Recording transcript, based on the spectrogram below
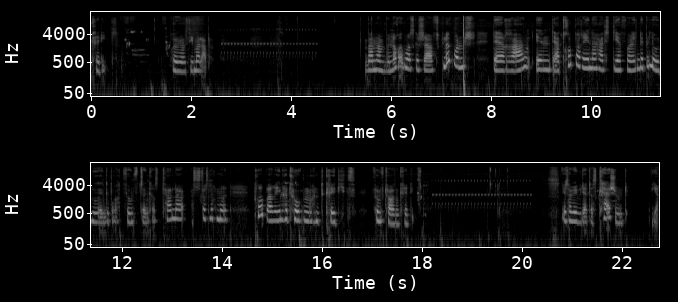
Kredit. Holen wir uns die mal ab. Dann haben wir noch irgendwas geschafft. Glückwunsch! Der Rang in der Trupparena hat dir folgende Belohnung eingebracht. 15 Kristalle. Was ist das nochmal? Trupparena, Token und Kredit. 5000 Kredit. Jetzt haben wir wieder das Cash und ja.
